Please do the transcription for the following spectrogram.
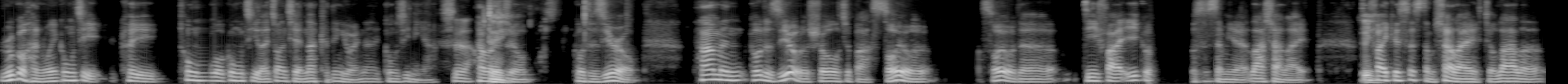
如果很容易攻击，可以通过攻击来赚钱，那肯定有人来攻击你啊。是啊。他们就 go to zero，他们 go to zero 的时候就把所有所有的 DeFi ecosystem 也拉下来，DeFi ecosystem 下来就拉了。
